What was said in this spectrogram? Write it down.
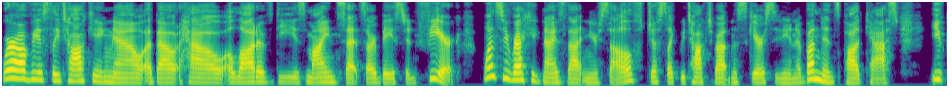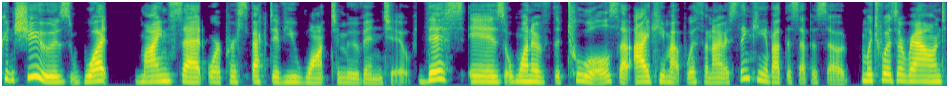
we're obviously talking now about how a lot of these mindsets are based in fear. Once you recognize that in yourself, just like we talked about in the scarcity and abundance podcast, you can choose what mindset or perspective you want to move into. This is one of the tools that I came up with when I was thinking about this episode, which was around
